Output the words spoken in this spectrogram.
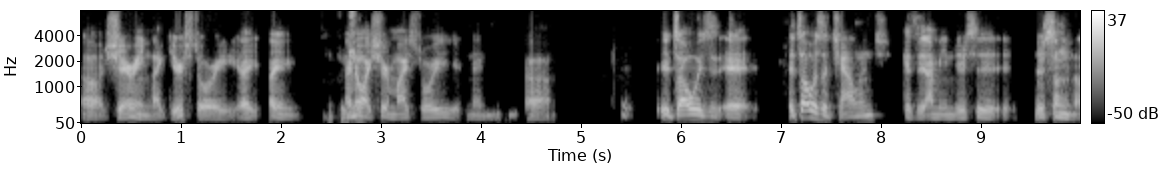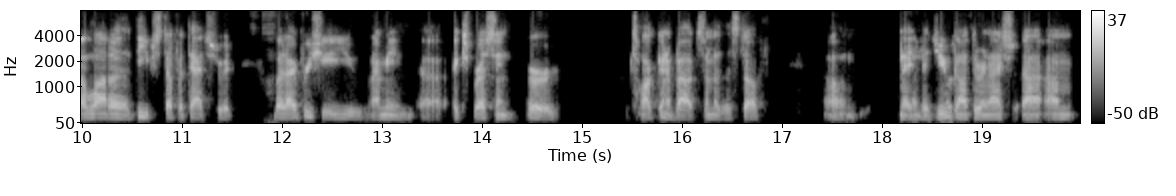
uh, sharing like your story. I, I, I know I share my story and then, uh, it's always, a, it's always a challenge because I mean, there's a, there's some, a lot of deep stuff attached to it, but I appreciate you. I mean, uh, expressing or talking about some of the stuff, um, that, that you've gone through. And I, uh, I'm,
